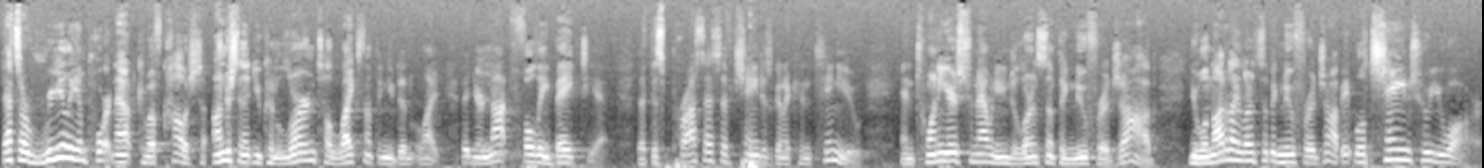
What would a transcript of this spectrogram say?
That's a really important outcome of college to understand that you can learn to like something you didn't like, that you're not fully baked yet, that this process of change is going to continue. And 20 years from now, when you need to learn something new for a job, you will not only learn something new for a job, it will change who you are.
